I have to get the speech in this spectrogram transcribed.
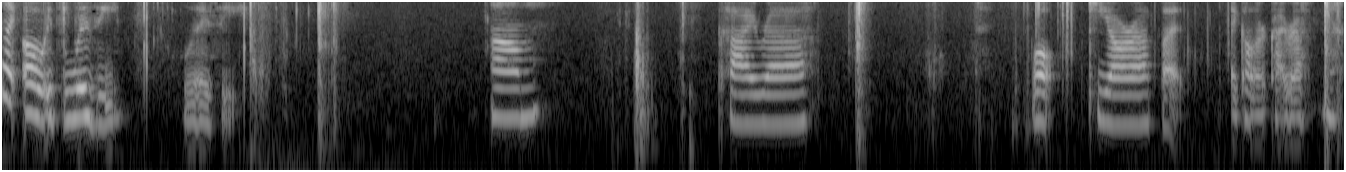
it's like, oh, it's Lizzie. Lizzie. Um, Kyra. Well, Kiara, but I call her Kyra.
